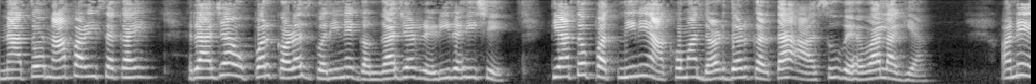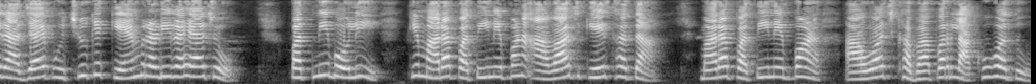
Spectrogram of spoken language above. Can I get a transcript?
ના તો ના પાડી શકાય. રાજા ઉપર કળશ ભરીને ગંગાજળ રેડી રહી છે. ત્યાં તો પત્નીની આંખોમાં દડ કરતા આંસુ વહેવા લાગ્યા. અને રાજાએ પૂછ્યું કે કેમ રડી રહ્યા છો? પત્ની બોલી કે મારા પતિને પણ આવા જ કેસ હતા. મારા પતિને પણ આવા જ ખભા પર લાખું હતું.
